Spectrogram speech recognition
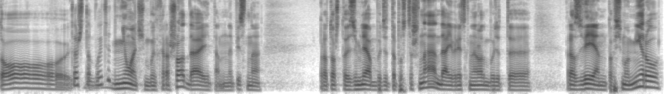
то То, что будет. не очень будет хорошо, да, и там написано про то, что земля будет опустошена, да, еврейский народ будет э, развеян по всему миру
